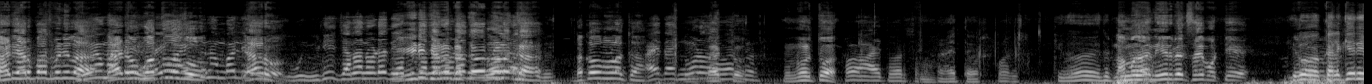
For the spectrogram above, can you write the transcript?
ಗಾಡಿ ಯಾರು ಪಾಸ್ ಮಾಡಿಲ್ಲ? ಗಾಡಿ ಹೋಗಿ ಹೋಗ್ತದ ಅದು. ಯಾರು? ಇಡೀ ಜನ ನೋಡೋದು ಎಷ್ಟು ಇಡೀ ಜನ ನೋಡಕ್ಕ? ನೋಡಕ್ಕ? ಆಯ್ತು ಆಯ್ತು ಆಯ್ತು ಹೋಗ್ತೀರಿ. ನೋಡ್ತು ಹ್ಞೂ ಆಯ್ತು ವರ್ಷ ಆಯ್ತು ಇದು ಇದು ನಮಗ ನೀರ್ ಬೇಕು ಸಾಹೇಬ್ ಒಟ್ಟಿ. ಇದು ಕಲಕೇರಿ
